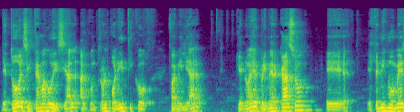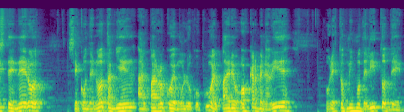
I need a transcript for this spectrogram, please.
de todo el sistema judicial al control político familiar, que no es el primer caso. Eh, este mismo mes de enero se condenó también al párroco de Mulucucú, al padre Oscar Benavides, por estos mismos delitos de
